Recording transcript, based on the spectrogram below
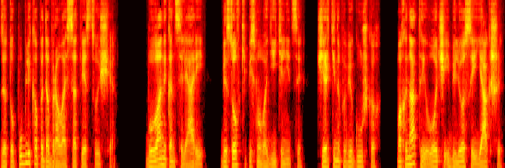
Зато публика подобралась соответствующая. Буланы канцелярий, бесовки письмоводительницы, черти на побегушках, мохнатые лочи и белесые якши,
